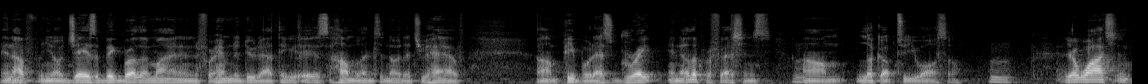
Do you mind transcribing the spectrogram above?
And I've, you know, Jay is a big brother of mine, and for him to do that, I think it is humbling to know that you have um, people that's great in other professions hmm. um, look up to you also. Mm. You're watching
